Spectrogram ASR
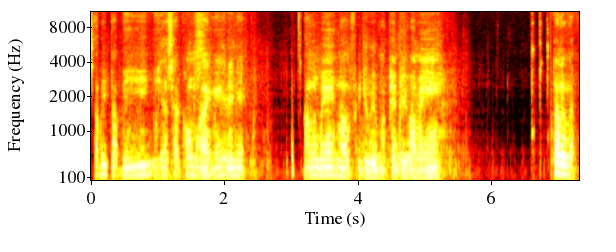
စာပြီးပတ်ပြီးရန်စားကောင်းပါရဲ့ဒီနေ့အားလုံးပဲနောက်ဗီဒီယိုမှာပြန်တွေ့ပါမယ်တက်လို့လိုက်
